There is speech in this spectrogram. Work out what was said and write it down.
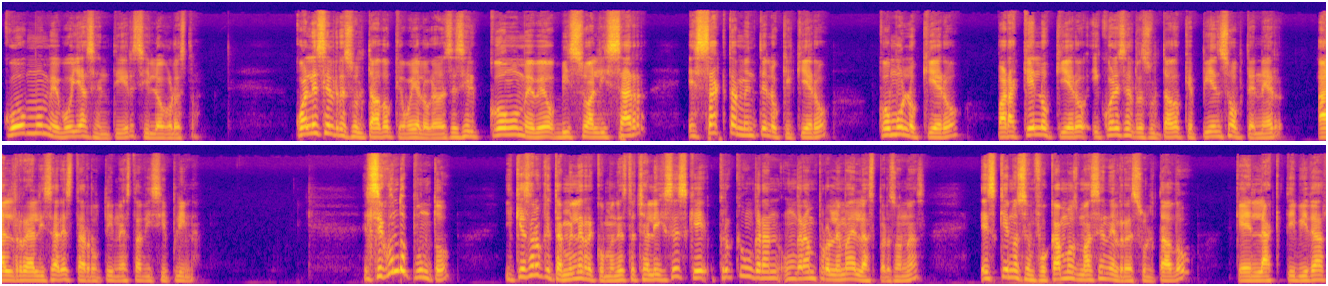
¿cómo me voy a sentir si logro esto? ¿Cuál es el resultado que voy a lograr? Es decir, ¿cómo me veo? Visualizar exactamente lo que quiero, cómo lo quiero, para qué lo quiero y cuál es el resultado que pienso obtener al realizar esta rutina, esta disciplina. El segundo punto, Y que es algo que también le recomendé a esta chale. Es que creo que un gran, un gran problema de las personas es que nos enfocamos más en el resultado que en la actividad.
